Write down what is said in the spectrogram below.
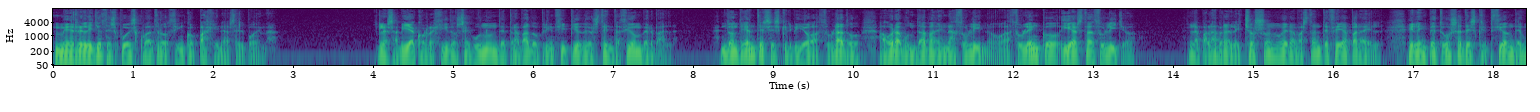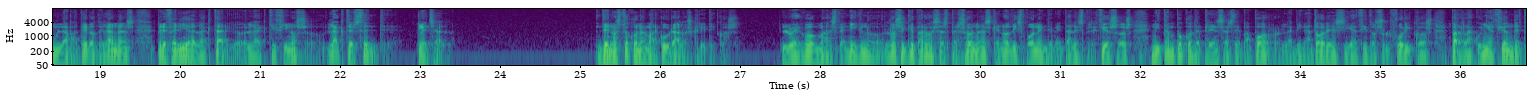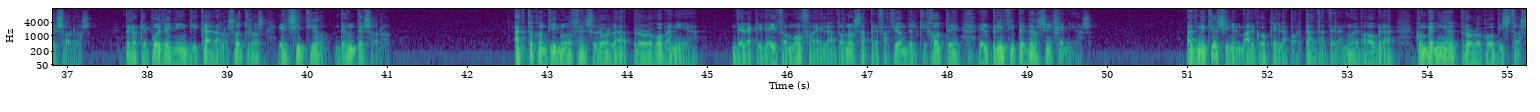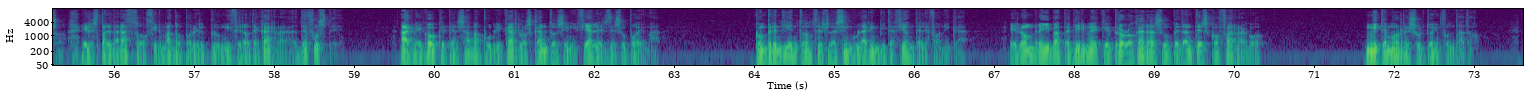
Me releyó después cuatro o cinco páginas del poema. Las había corregido según un depravado principio de ostentación verbal. Donde antes escribió azulado, ahora abundaba en azulino, azulenco y hasta azulillo. La palabra lechoso no era bastante fea para él. En la impetuosa descripción de un lavadero de lanas prefería lactario, lacticinoso, lactescente, clechal. Denostó con amargura a los críticos. Luego, más benigno, los equiparó a esas personas que no disponen de metales preciosos, ni tampoco de prensas de vapor, laminadores y ácidos sulfúricos para la acuñación de tesoros, pero que pueden indicar a los otros el sitio de un tesoro. Acto continuo censuró la prologomanía, de la que ya hizo mofa en la donosa prefación del Quijote el príncipe de los ingenios. Admitió, sin embargo, que la portada de la nueva obra convenía el prólogo vistoso, el espaldarazo firmado por el plumífero de garra, de fuste. Agregó que pensaba publicar los cantos iniciales de su poema. Comprendí entonces la singular invitación telefónica. El hombre iba a pedirme que prologara su pedantesco fárrago. Mi temor resultó infundado.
